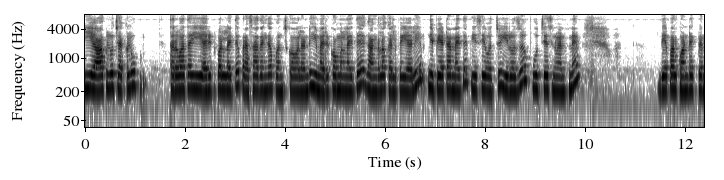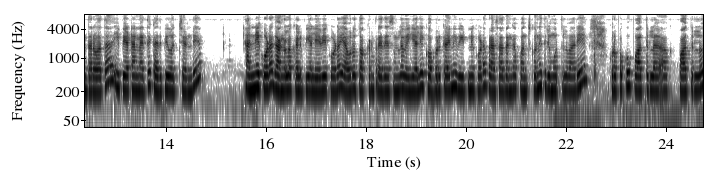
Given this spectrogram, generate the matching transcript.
ఈ ఆకులు చెక్కలు తర్వాత ఈ అరటిపళ్ళు అయితే ప్రసాదంగా పంచుకోవాలండి. ఈ మర్రి కొమ్మలను అయితే గంగలో కలిపేయాలి. ఈ పీఠాన్ని అయితే తీసేయవచ్చు. ఈరోజు పూజ చేసిన వెంటనే దీపాలు కొండెక్కిపోయిన తర్వాత ఈ పీఠాన్ని అయితే కదిపివచ్చండి అన్నీ కూడా గంగలో కలిపియాలి. ఏవి కూడా ఎవరు తొక్కని ప్రదేశంలో వెయ్యాలి. కొబ్బరికాయని వీటిని కూడా ప్రసాదంగా పంచుకొని త్రిమూర్తుల వారి కృపకు పాత్రల పాత్రలు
